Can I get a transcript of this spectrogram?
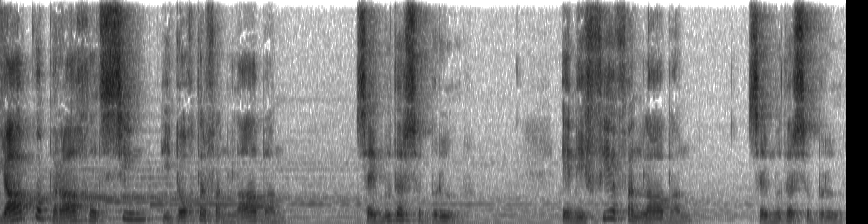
Jakob Rachel sien, die dogter van Laban, sy moeder se broer, en die vee van Laban, sy moeder se broer,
